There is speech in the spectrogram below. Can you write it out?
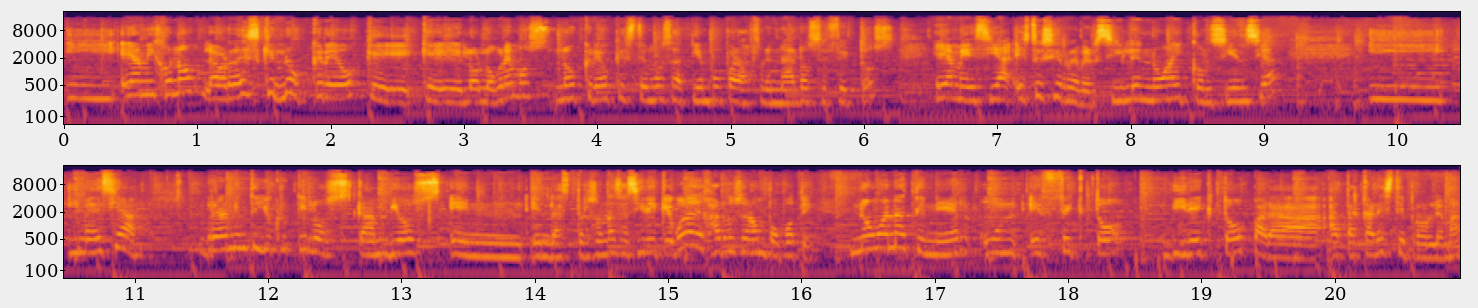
Y ella me dijo, no, la verdad es que no creo que, lo logremos, no creo que estemos a tiempo para frenar los efectos. Ella me decía, esto es irreversible, no hay conciencia. Y, me decía, realmente yo creo que los cambios en, en, las personas así de que voy a dejar de usar un popote no van a tener un efecto directo para atacar este problema.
